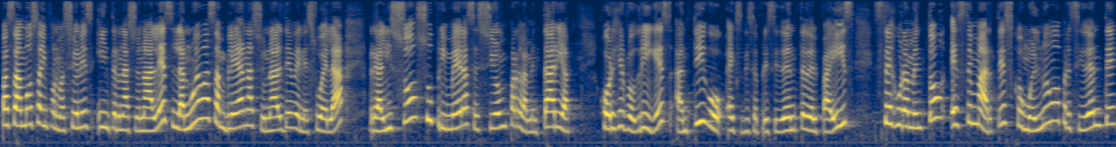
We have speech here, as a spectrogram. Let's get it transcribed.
Pasamos a informaciones internacionales. La nueva Asamblea Nacional de Venezuela realizó su primera sesión parlamentaria. Jorge Rodríguez, antiguo ex vicepresidente del país, se juramentó este martes como el nuevo presidente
